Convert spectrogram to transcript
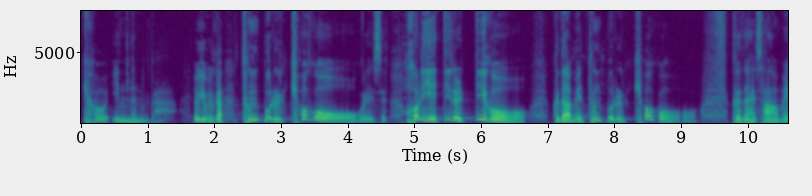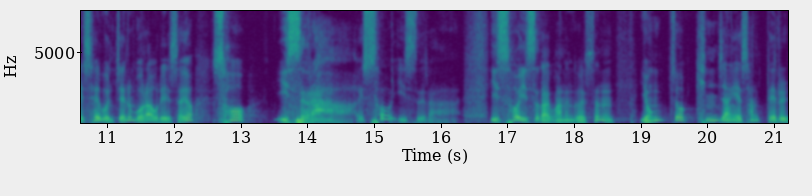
켜 있는가? 여기 보니까 등불을 켜고 그랬어요. 허리에 띠를 띠고 그 다음에 등불을 켜고 그 다음에 세 번째는 뭐라 그랬어요? 서 있으라. 서 있으라. 이 서 있으라고 하는 것은 영적 긴장의 상태를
